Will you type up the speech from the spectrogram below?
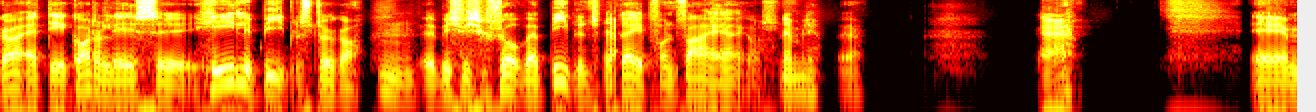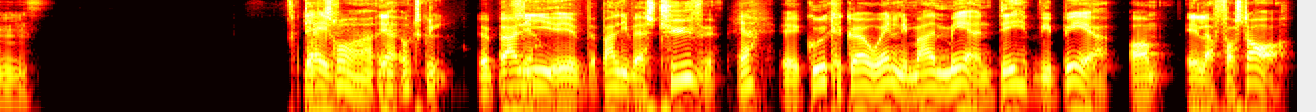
der gør, at det er godt at læse øh, hele bibelstykker, mm. hvis vi skal forstå, hvad Bibelens begreb for en far er. Ikke også? Nemlig. Ja. Øhm, Jeg Ja, tror, ja. ja, undskyld. øh, bare, lige, øh, bare lige vers 20. Ja. Øh, Gud kan gøre uendelig meget mere end det, vi beder om eller forstår,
